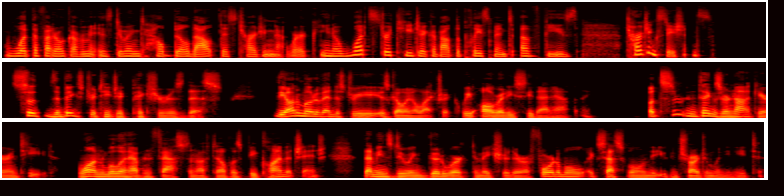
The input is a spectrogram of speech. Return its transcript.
what the federal government is doing to help build out this charging network. You know, what's strategic about the placement of these charging stations? So, the big strategic picture is this the automotive industry is going electric. We already see that happening. But certain things are not guaranteed. One, will it happen fast enough to help us beat climate change? That means doing good work to make sure they're affordable, accessible, and that you can charge them when you need to.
